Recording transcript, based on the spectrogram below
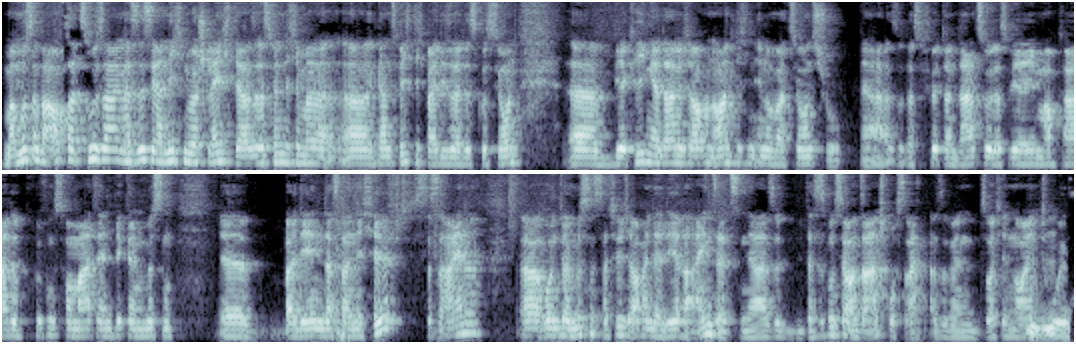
Man muss aber auch dazu sagen, das ist ja nicht nur schlecht. Also das finde ich immer ganz wichtig bei dieser Diskussion äh, wir kriegen ja dadurch auch einen ordentlichen Innovationsschub. Ja, also das führt dann dazu, dass wir eben auch gerade Prüfungsformate entwickeln müssen, äh, bei denen das dann nicht hilft. Das ist das eine. Äh, und wir müssen es natürlich auch in der Lehre einsetzen. Ja, also das muss ja unser Anspruch sein. Also wenn solche neuen mhm. Tools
